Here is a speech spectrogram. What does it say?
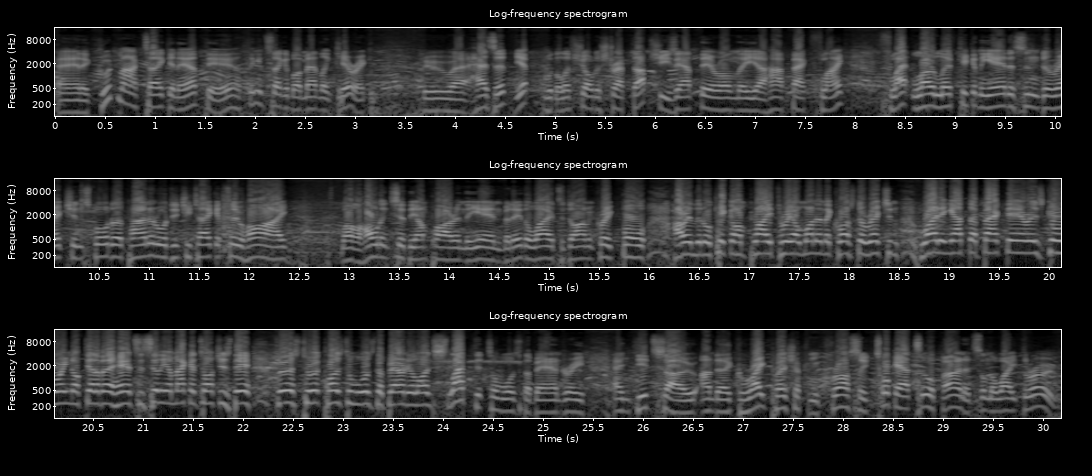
And a good mark taken out there. I think it's taken by Madeline Kerrick, who uh, has it. Yep, with the left shoulder strapped up. She's out there on the uh, half back flank. Flat, low left kick in the Anderson direction. Spotted opponent, or did she take it too high? Well, the holding said the umpire in the end, but either way, it's a Diamond Creek ball. Hurry little kick on play, three on one in the cross direction. Waiting out the back there is Goring, knocked out of her hand. Cecilia McIntosh is there, first to it, close towards the boundary line, slapped it towards the boundary, and did so under great pressure from Cross, who took out two opponents on the way through.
